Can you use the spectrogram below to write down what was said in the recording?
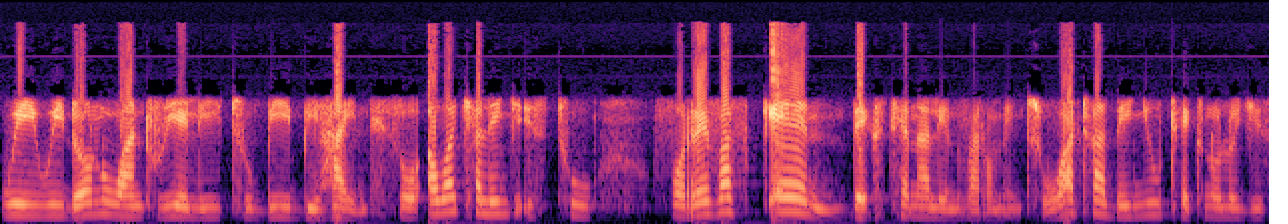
We we don't want really to be behind. So our challenge is to forever scan the external environment. What are the new technologies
